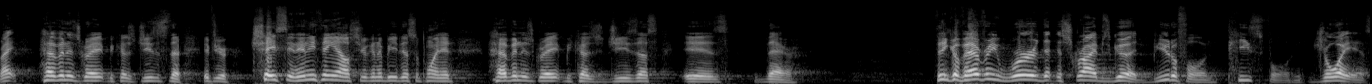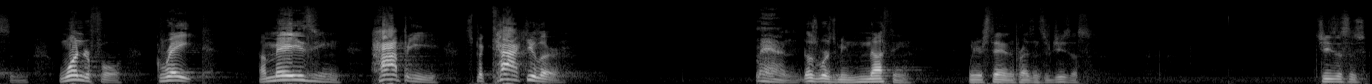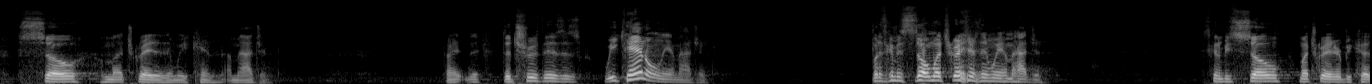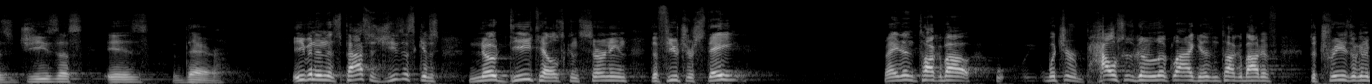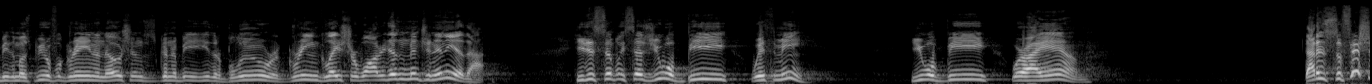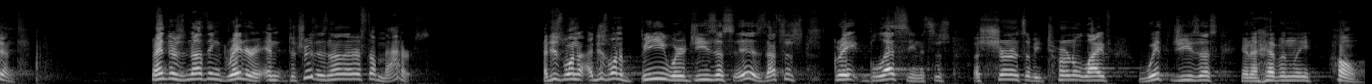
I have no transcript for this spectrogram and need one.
Right? Heaven is great because Jesus is there. If you're chasing anything else, you're going to be disappointed. Heaven is great because Jesus is there. Think of every word that describes good beautiful and peaceful and joyous and wonderful, great, amazing, happy, spectacular. Man, those words mean nothing when you're standing in the presence of Jesus. Jesus is so much greater than we can imagine. Right? The, the truth is, is we can only imagine. But it's going to be so much greater than we imagine. It's going to be so much greater because Jesus is there. Even in this passage, Jesus gives no details concerning the future state. Right? He doesn't talk about what your house is going to look like. He doesn't talk about if the trees are going to be the most beautiful green and the oceans is going to be either blue or green glacier water. He doesn't mention any of that. He just simply says, You will be with me. You will be where I am. That is sufficient. Right? There's nothing greater. And the truth is, none of that stuff matters. I just want to I just want to be where Jesus is. That's this great blessing. It's this assurance of eternal life with Jesus in a heavenly home.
